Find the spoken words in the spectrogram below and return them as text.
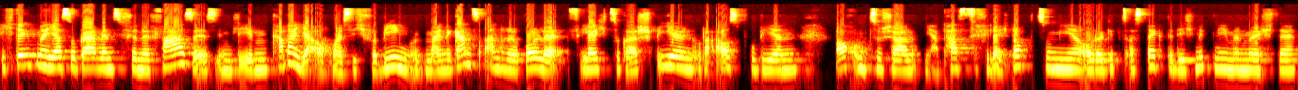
ich denke mir ja sogar, wenn es für eine Phase ist im Leben, kann man ja auch mal sich verbiegen und mal eine ganz andere Rolle vielleicht sogar spielen oder ausprobieren, auch um zu schauen, ja, passt sie vielleicht doch zu mir oder gibt es Aspekte, die ich mitnehmen möchte.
